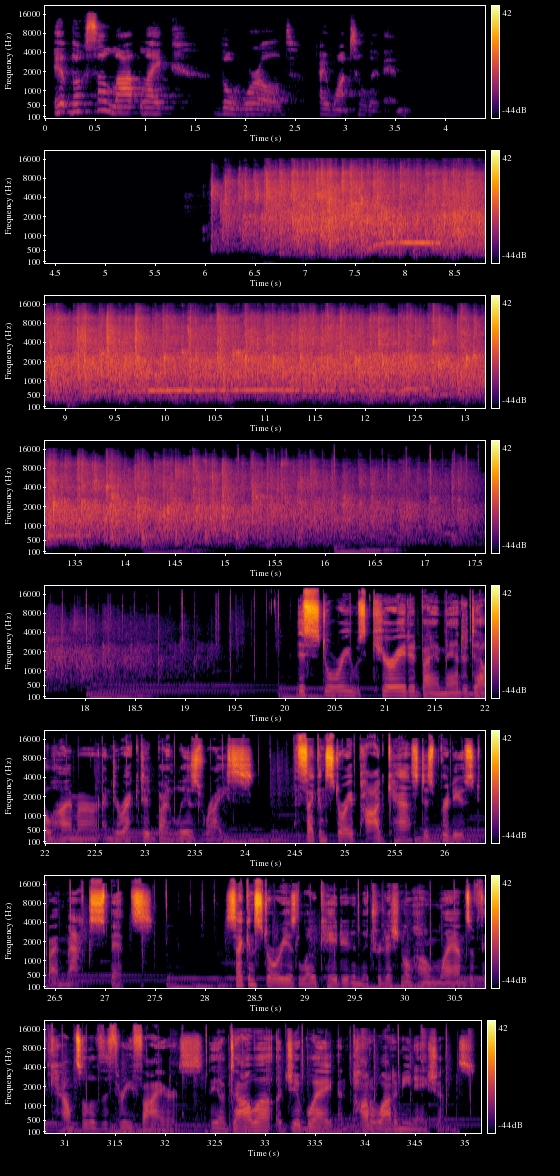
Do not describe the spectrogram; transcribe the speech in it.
It looks a lot like the world I want to live in. This story was curated by Amanda Delheimer and directed by Liz Rice. The Second Story podcast is produced by Max Spitz. Second Story is located in the traditional homelands of the Council of the Three Fires, the Odawa, Ojibwe, and Potawatomi nations.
